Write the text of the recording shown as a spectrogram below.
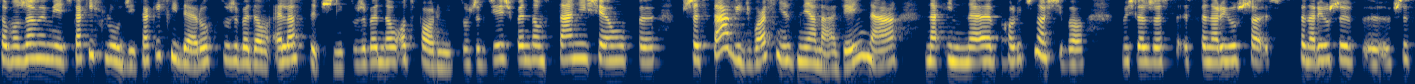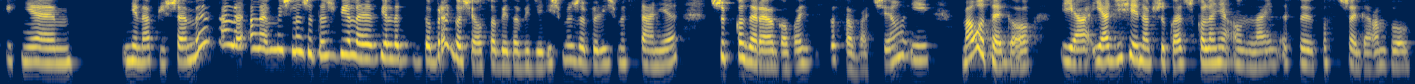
to możemy mieć takich ludzi, takich liderów, którzy będą elastyczni, którzy będą odporni, którzy gdzieś będą w stanie się przestawić właśnie z dnia na dzień na, na inne okoliczności, bo myślę, że scenariusze, scenariuszy wszystkich nie, nie napiszemy, ale, ale myślę, że też wiele, wiele dobrego się o sobie dowiedzieliśmy, że byliśmy w stanie szybko zareagować, dostosować się i mało tego, ja, ja dzisiaj na przykład szkolenia online postrzegam, bo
